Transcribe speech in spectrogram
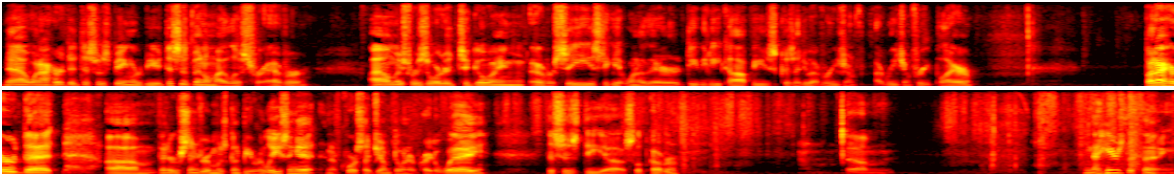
Now, when I heard that this was being reviewed, this has been on my list forever. I almost resorted to going overseas to get one of their DVD copies because I do have region a region free player. But I heard that um, Vinegar Syndrome was going to be releasing it, and of course I jumped on it right away. This is the uh, slipcover. Um, now here's the thing.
